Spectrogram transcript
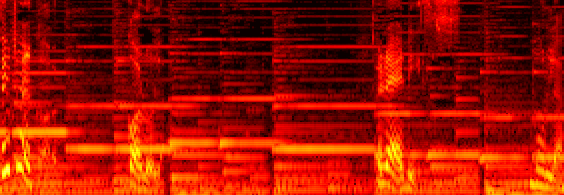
পেটার গড় করলা র্যাডিস মূলা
